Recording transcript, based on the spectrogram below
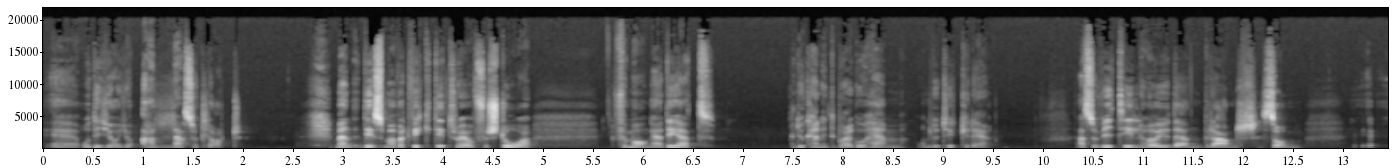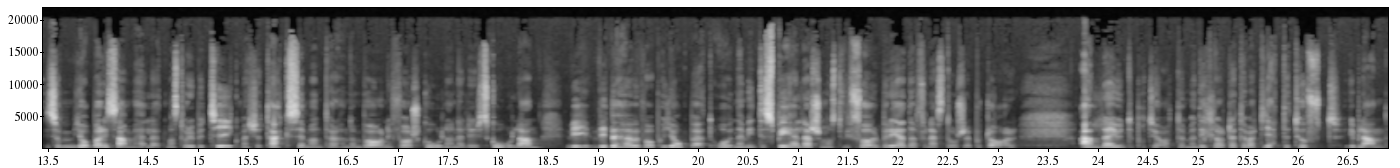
Eh, och det gör ju alla såklart. Men det som har varit viktigt tror jag att förstå för många, det är att du kan inte bara gå hem om du tycker det. Alltså vi tillhör ju den bransch som som jobbar i samhället. Man står i butik, man kör taxi, man tar hand om barn i förskolan eller i skolan. Vi, vi behöver vara på jobbet och när vi inte spelar så måste vi förbereda för nästa års repertoar. Alla är ju inte på teater, men det är klart att det har varit jättetufft ibland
